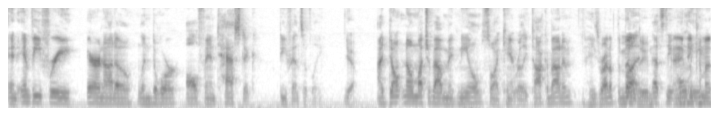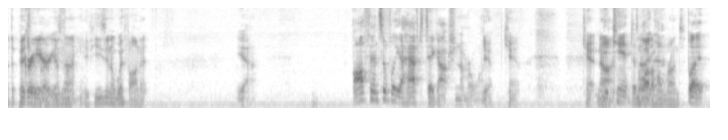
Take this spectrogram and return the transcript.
And MV Free, Arenado, Lindor, all fantastic defensively. Yeah, I don't know much about McNeil, so I can't really talk about him. he's right up the middle, But dude. that's the Anything only coming at the pitcher, gray area he's for not, me. if he's gonna whiff on it. Yeah. Offensively, I have to take option number one. Yeah, can't. Can't not. you can't It's a lot of that. home runs. But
